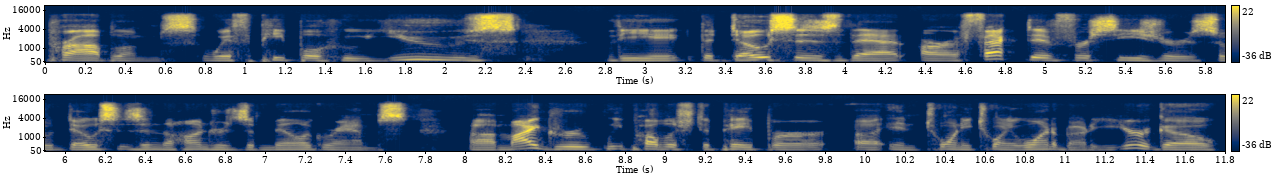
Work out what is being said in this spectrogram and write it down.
problems with people who use the the doses that are effective for seizures so doses in the hundreds of milligrams. Uh, my group we published a paper uh, in 2021 about a year ago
